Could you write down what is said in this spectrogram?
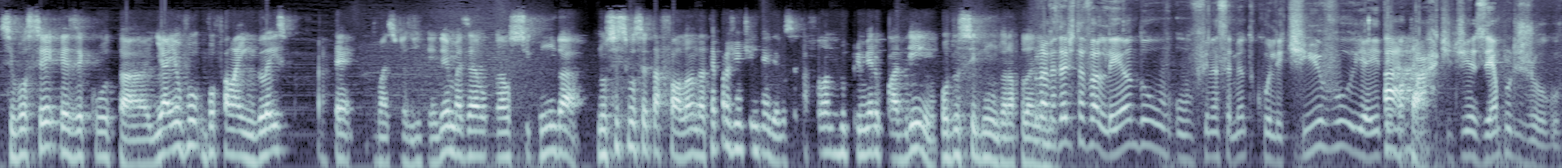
se você executa, e aí eu vou, vou falar em inglês até mais fácil de entender, mas é, é o segunda. Não sei se você está falando, até para a gente entender, você está falando do primeiro quadrinho ou do segundo na planilha? Na verdade, estava lendo o, financiamento coletivo e aí tem ah, uma tá. parte de exemplo de jogo.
